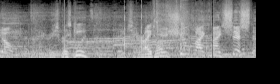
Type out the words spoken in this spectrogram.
Vito. Irish whiskey? Takes you right You shoot like my sister.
